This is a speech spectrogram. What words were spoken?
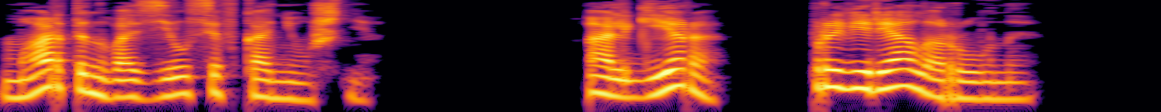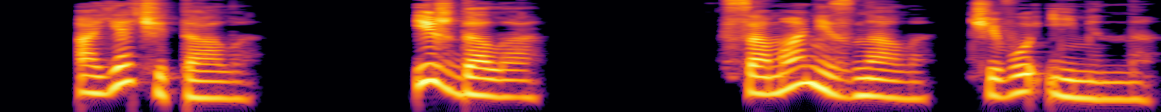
Мартин возился в конюшне. Альгера проверяла руны. А я читала. И ждала. Сама не знала, чего именно.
